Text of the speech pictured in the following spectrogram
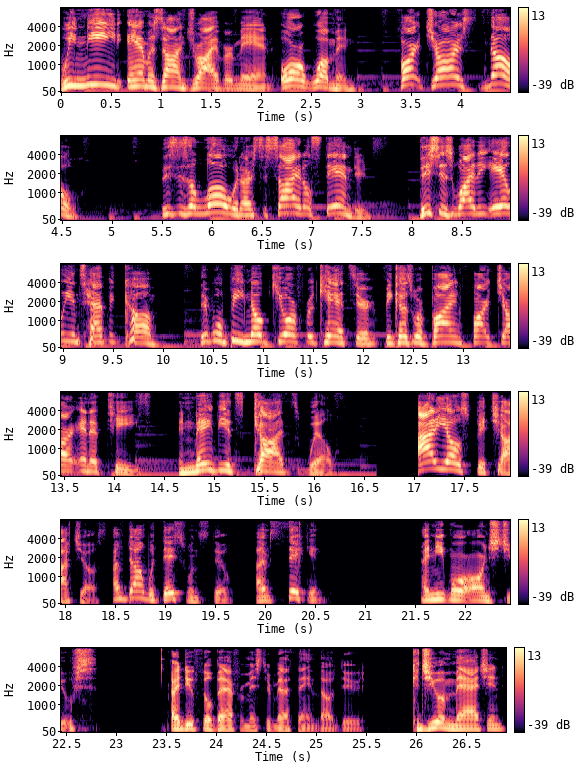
We need Amazon driver man or woman. Fart jars? No. This is a low in our societal standards. This is why the aliens haven't come. There will be no cure for cancer because we're buying fart jar NFTs. And maybe it's God's will. Adios, bichachos. I'm done with this one still. I'm sickened. I need more orange juice. I do feel bad for Mr. Methane, though, dude. Could you imagine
